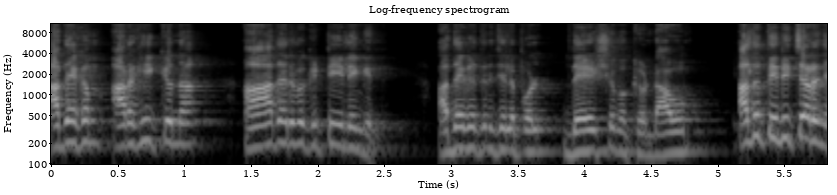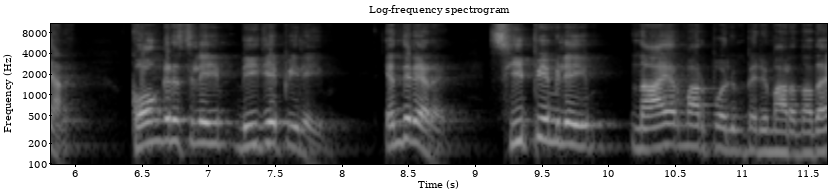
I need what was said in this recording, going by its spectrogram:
അദ്ദേഹം അർഹിക്കുന്ന ആദരവ് കിട്ടിയില്ലെങ്കിൽ അദ്ദേഹത്തിന് ചിലപ്പോൾ ദേഷ്യമൊക്കെ ഉണ്ടാവും. അത് തിരിച്ചറിഞ്ഞാണ് കോൺഗ്രസിലെയും ബി ജെ പിയിലെയും എന്തിനേറെ സി പി എമ്മിലെയും നായർമാർ പോലും പെരുമാറുന്നത്.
